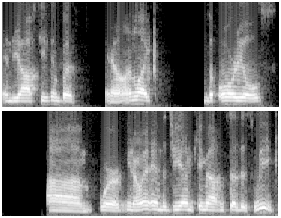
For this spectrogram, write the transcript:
in, the off season, but you know, unlike the Orioles, um, where you know, and the GM came out and said this week,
